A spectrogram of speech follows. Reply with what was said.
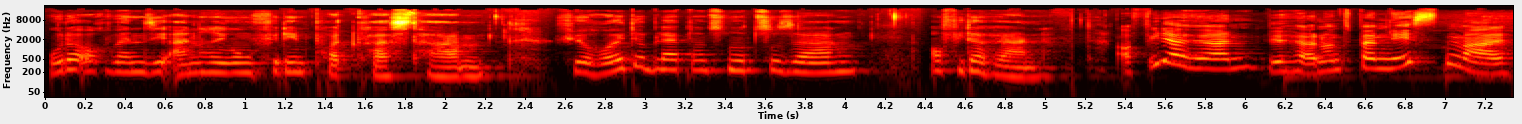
oder auch wenn Sie Anregungen für den Podcast haben. Für heute bleibt uns nur zu sagen, auf Wiederhören. Auf Wiederhören. Wir hören uns beim nächsten Mal.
